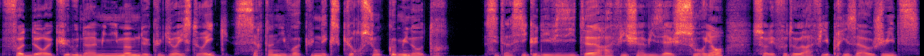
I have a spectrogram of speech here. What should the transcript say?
Faute de recul ou d'un minimum de culture historique, certains n'y voient qu'une excursion comme une autre. C'est ainsi que des visiteurs affichent un visage souriant sur les photographies prises à Auschwitz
